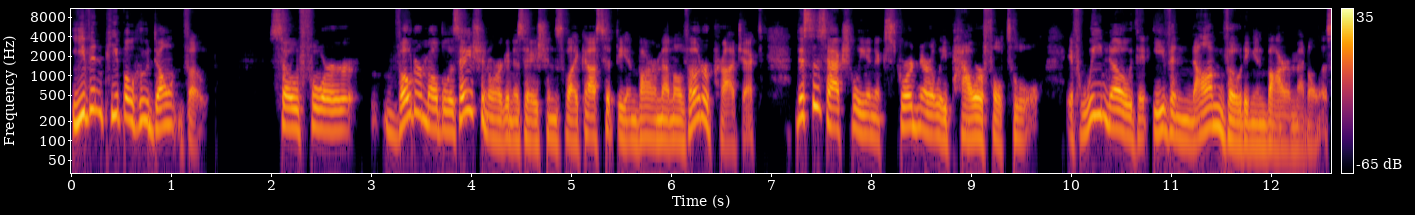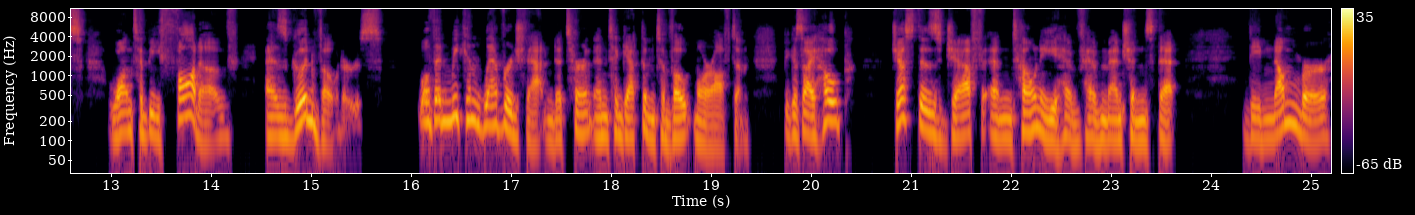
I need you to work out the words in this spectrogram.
even people who don't vote. So, for voter mobilization organizations like us at the Environmental Voter Project, this is actually an extraordinarily powerful tool. If we know that even non voting environmentalists want to be thought of as good voters, well, then we can leverage that and to turn and to get them to vote more often. Because I hope, just as Jeff and Tony have, have mentioned, that the number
